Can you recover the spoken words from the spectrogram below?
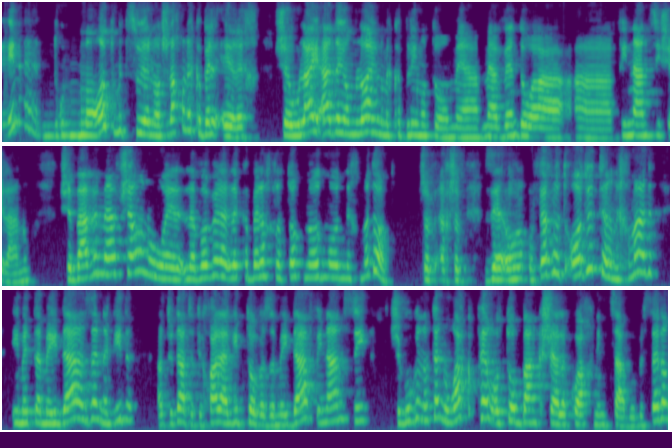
הנה, דוגמאות מצוינות, שאנחנו נקבל ערך, שאולי עד היום לא היינו מקבלים אותו מה, מהוונדור הפיננסי שלנו, שבא ומאפשר לנו אה, לבוא ולקבל החלטות מאוד מאוד נחמדות. עכשיו, עכשיו, זה הופך להיות עוד יותר נחמד אם את המידע הזה, נגיד, את יודעת, את יכולה להגיד, טוב, אז המידע הפיננסי שגוגל נותן הוא רק פר אותו בנק שהלקוח נמצא בו, בסדר?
